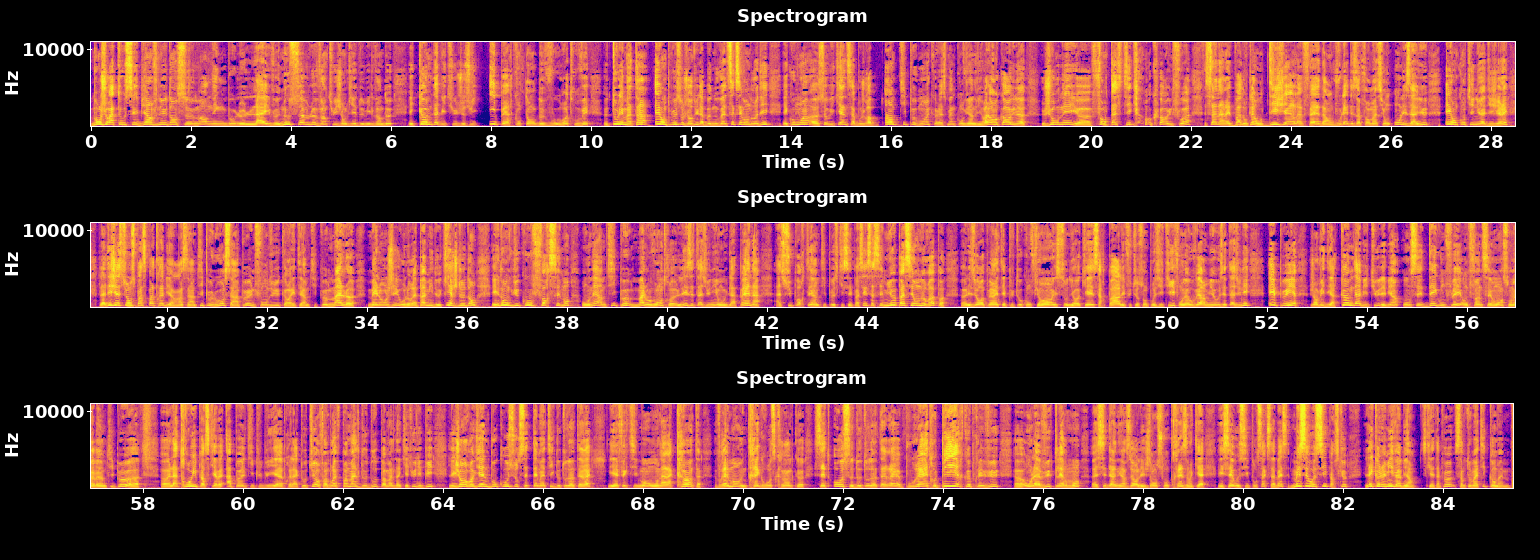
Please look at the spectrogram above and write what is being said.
Bonjour à tous et bienvenue dans ce Morning Bull Live. Nous sommes le 28 janvier 2022 et comme d'habitude je suis hyper content de vous retrouver euh, tous les matins et en plus aujourd'hui la bonne nouvelle c'est que c'est vendredi et qu'au moins euh, ce week-end ça bougera un petit peu moins que la semaine qu'on vient de vivre. Alors encore une euh, journée fantastique encore une fois, ça n'arrête pas donc là on digère la Fed, hein. on voulait des informations, on les a eues et on continue à digérer. La digestion se passe pas très bien, hein. c'est un petit peu lourd, c'est un peu une fondue qui aurait été un petit peu mal mélangée où on n'aurait pas mis de kirsch dedans et donc du coup forcément on est un petit peu mal au ventre. Les États-Unis ont eu de la peine à, supporter un petit peu ce qui s'est passé. Ça s'est mieux passé en Europe. Euh, les Européens étaient plutôt confiants. Ils se sont dit, ok, ça repart, les futurs sont positifs. On a ouvert mieux aux États-Unis. Et puis, j'ai envie de dire, comme d'habitude, eh bien, on s'est dégonflé en fin de séance. On avait un petit peu euh, euh, la trouille parce qu'il y avait Apple qui publiait après la clôture. Enfin bref, pas mal de doutes, pas mal d'inquiétudes. Et puis, les gens reviennent beaucoup sur cette thématique de taux d'intérêt. Et effectivement, on a la crainte, vraiment une très grosse crainte que cette hausse de taux d'intérêt pourrait être pire que prévu. Euh, on l'a vu clairement ces dernières heures. Les gens sont très inquiets. Et c'est aussi pour ça que ça baisse. Mais c'est aussi parce que l'économie va bien, ce qui est un peu symptomatique quand même.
